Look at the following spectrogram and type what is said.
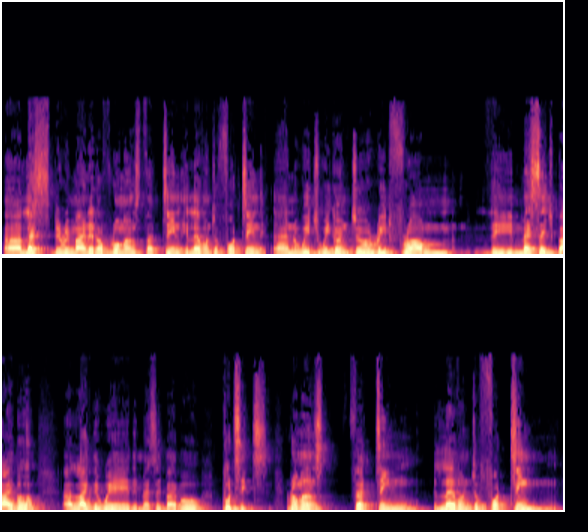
Uh, let's be reminded of Romans 13 11 to 14, and which we're going to read from the Message Bible. I like the way the Message Bible puts it. Romans 13 11 to 14.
